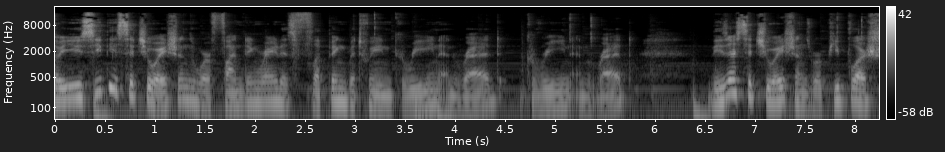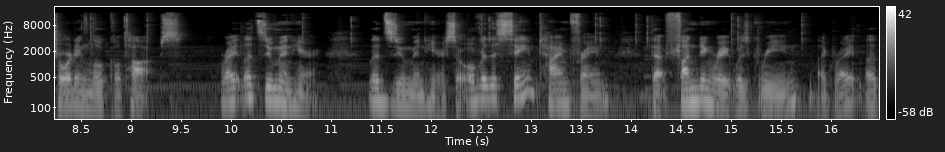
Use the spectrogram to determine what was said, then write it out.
So you see these situations where funding rate is flipping between green and red, green and red. These are situations where people are shorting local tops, right? Let's zoom in here. Let's zoom in here. So over the same time frame that funding rate was green, like right, let,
